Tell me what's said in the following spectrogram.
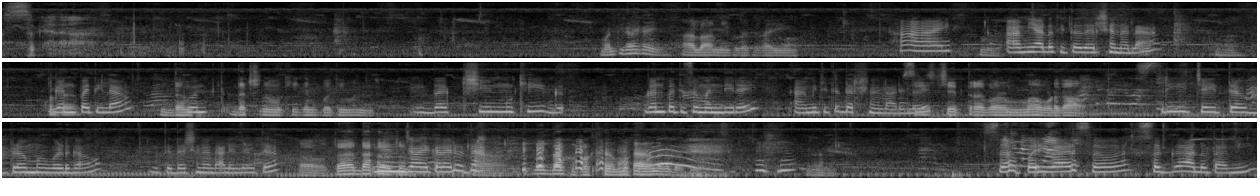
असं काय जरा. म्हणते काय? काही आलो आम्ही इकडं काही. हाय. आम्ही आलो तिथं दर्शनाला. हा. कोणतं? गणपतीला. दं- दक्षिणमुखी गणपती मंदिर. दक्षिणमुखी ग गणपतीचं मंदिर आहे. आम्ही तिथे दर्शनाला आलेलो श्री आहे. क्षेत्र ब्रह्म वडगाव. श्री चैत्र ब्रह्म वडगाव. इथं दर्शनाला आलेलो इथं. हो तर दाखव एन्जॉय करायला होता. हा, इकडं दाखव फक्त मला नको दाखवू. सहपरिवार सह सगळं आलो होतो आम्ही.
